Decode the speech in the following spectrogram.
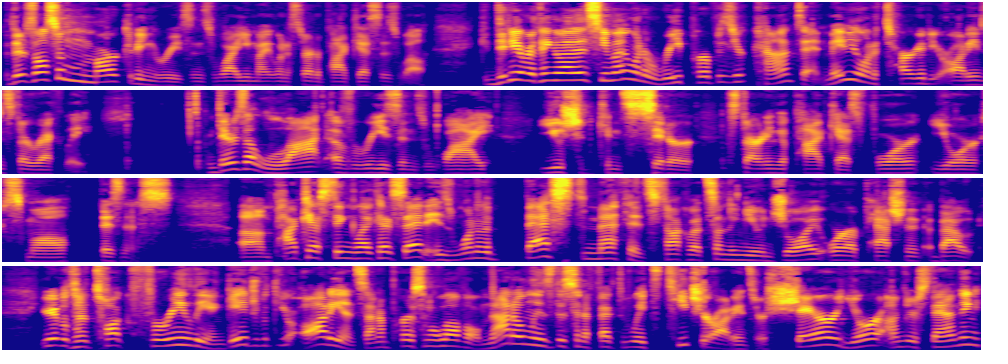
But there's also marketing reasons why you might want to start a podcast as well. Did you ever think about this? You might want to repurpose your content. Maybe you want to target your audience directly. There's a lot of reasons why you should consider starting a podcast for your small business. Um, podcasting, like I said, is one of the best methods to talk about something you enjoy or are passionate about. You're able to talk freely, engage with your audience on a personal level. Not only is this an effective way to teach your audience or share your understanding,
